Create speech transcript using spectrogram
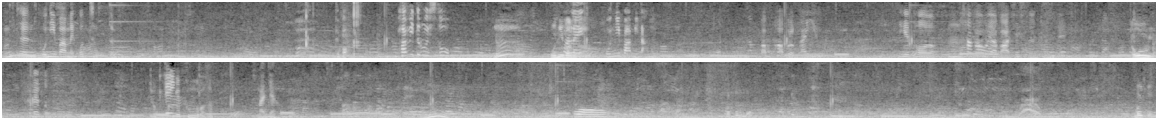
아무튼 보니밤에 꽂혔음. 대박. 밤이 들어있어. 오니방이야. 그래, 보니밤이다. 한번 파볼까요? 이게 더 차가워야 맛있을 텐데. 오이. 그래도 이렇게 크게 푼거 맞아? 맞아. 음. 와. 맛있지?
